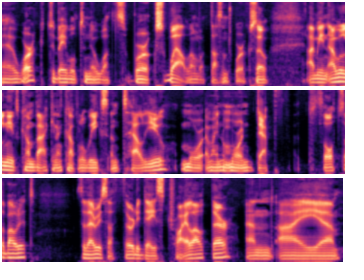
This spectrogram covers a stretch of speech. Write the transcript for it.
uh, work to be able to know what works well and what doesn't work. So, I mean, I will need to come back in a couple of weeks and tell you more, I mean, more in depth thoughts about it. So there is a 30 days trial out there, and I um,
